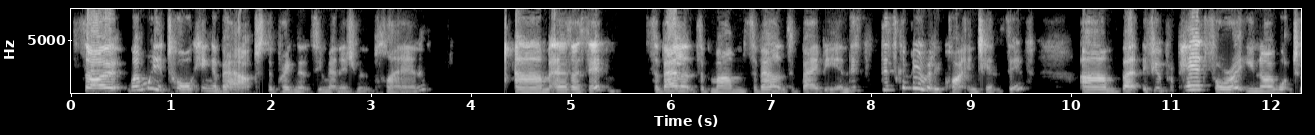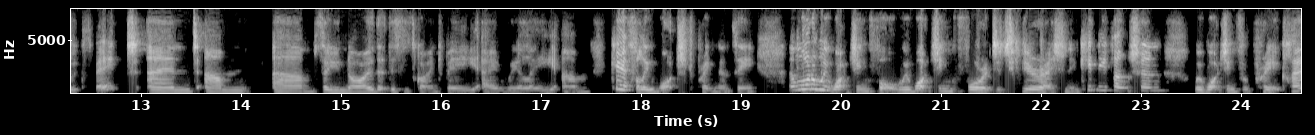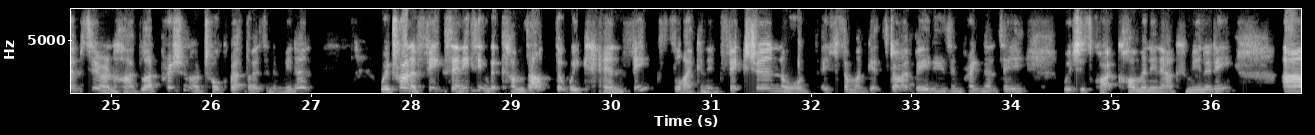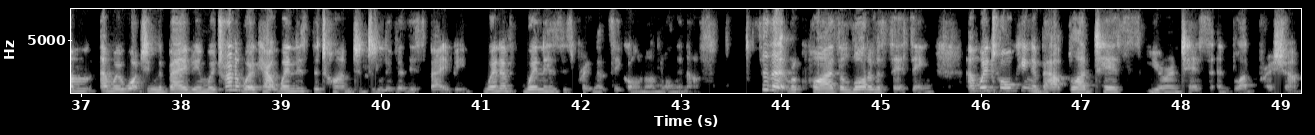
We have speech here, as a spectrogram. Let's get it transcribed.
So, when we're talking about the pregnancy management plan, um, as I said, surveillance of mum, surveillance of baby, and this, this can be really quite intensive. Um, but if you're prepared for it, you know what to expect, and um, um, so you know that this is going to be a really um, carefully watched pregnancy. And what are we watching for? We're watching for a deterioration in kidney function, we're watching for preeclampsia and high blood pressure, and I'll talk about those in a minute. We're trying to fix anything that comes up that we can fix, like an infection or if someone gets diabetes in pregnancy, which is quite common in our community. Um, and we're watching the baby and we're trying to work out when is the time to deliver this baby? When, have, when has this pregnancy gone on long enough? So that requires a lot of assessing. And we're talking about blood tests, urine tests, and blood pressure.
